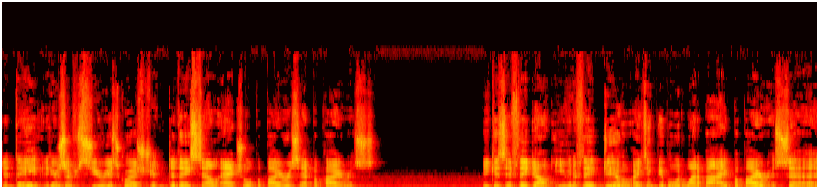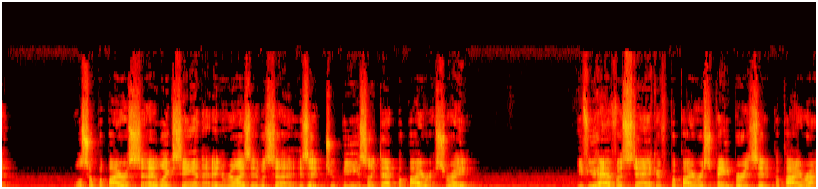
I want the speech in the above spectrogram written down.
Did they, here's a serious question. Did they sell actual papyrus at Papyrus? because if they don't, even if they do, I think people would want to buy papyrus. Uh, also, papyrus, I like saying that. I didn't realize it was, uh, is it two P's like that? Papyrus, right? If you have a stack of papyrus paper, is it papyri?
